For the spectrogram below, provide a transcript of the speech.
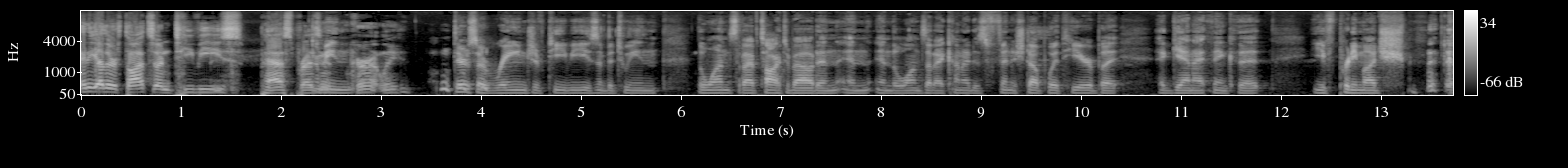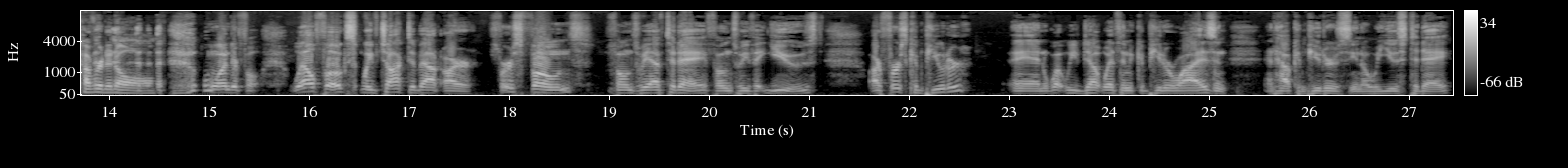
any other thoughts on TVs, past, present, mean, currently? There's a range of TVs in between the ones that I've talked about and and and the ones that I kind of just finished up with here. But again, I think that you've pretty much covered it all. Wonderful. Well, folks, we've talked about our first phones, phones we have today, phones we've used, our first computer, and what we've dealt with in computer wise, and and how computers you know we use today.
